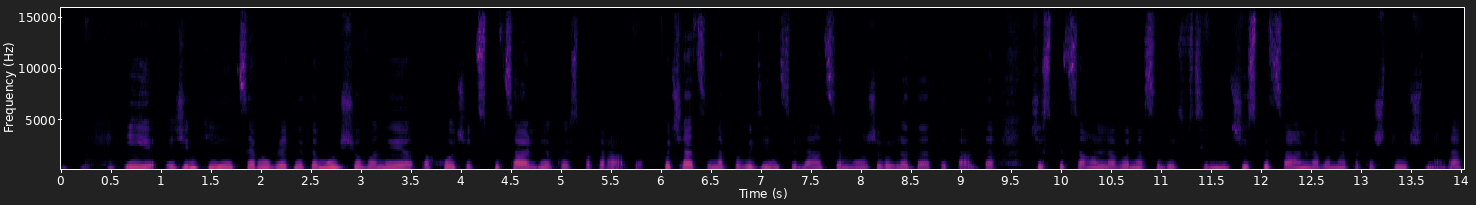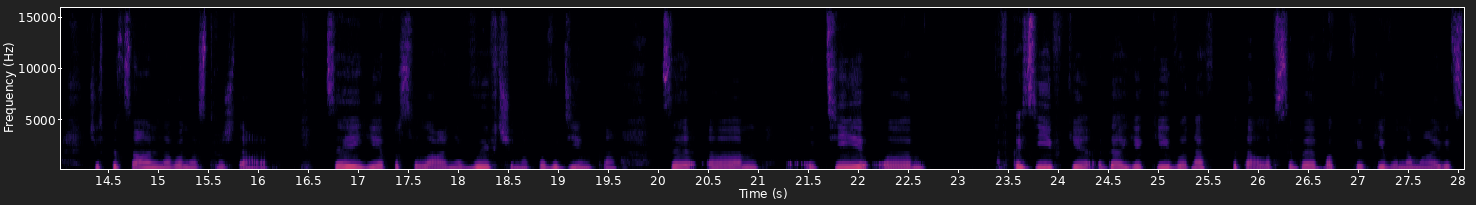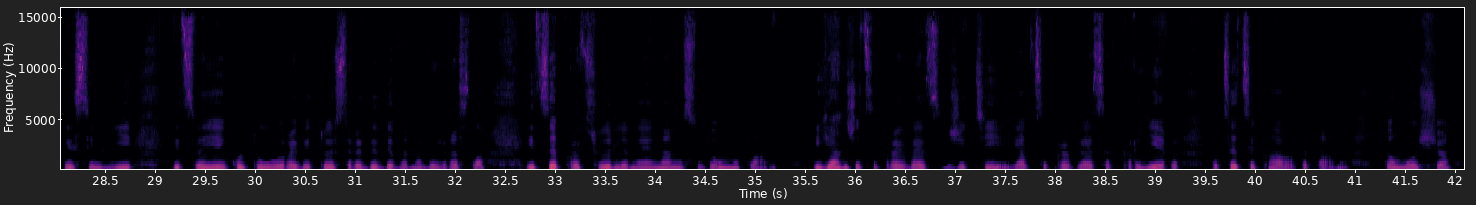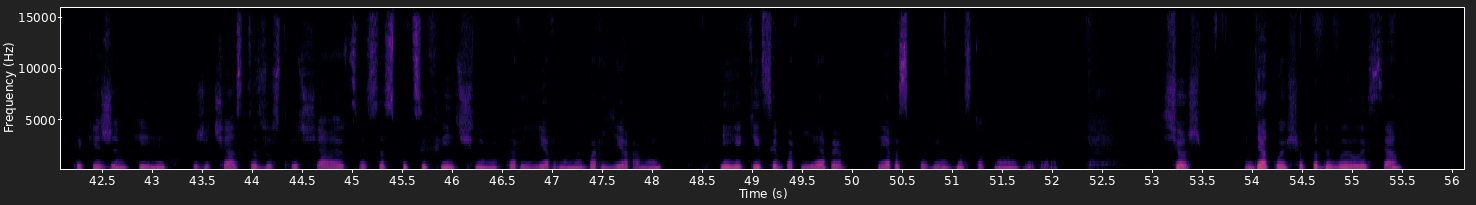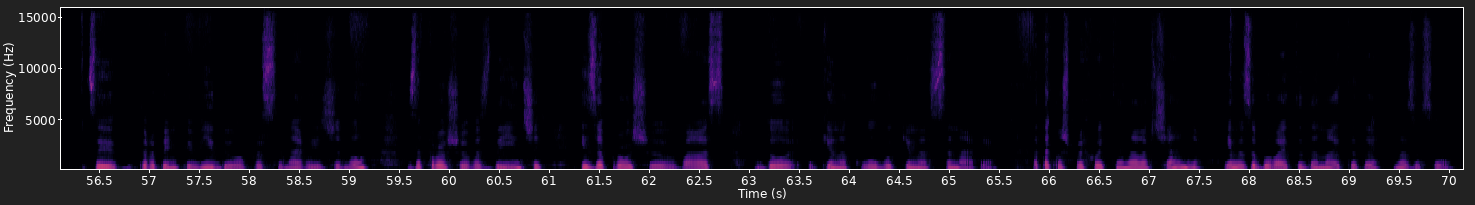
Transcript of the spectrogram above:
І жінки це роблять не тому, що вони хочуть спеціально якось покарати. Хоча це на поведінці, да, це може виглядати так, да, чи спеціально вона сидить в тіні, чи спеціально вона така штучна, да, чи спеціально вона страждає. Це є посилання, вивчена поведінка, це е, ті ем, вказівки, да, які вона впитала в себе, які вона має від своєї сім'ї, від своєї культури, від тої середи, де вона виросла, і це працює для неї на несвідомому плані. І як же це проявляється в житті, як це проявляється в кар'єрі? Оце цікаве питання, тому що такі жінки дуже часто зустрічаються зі специфічними кар'єрними бар'єрами, і які ці бар'єри я розповім в наступному відео. Що ж, дякую, що подивилися це коротеньке відео про сценарії жінок. Запрошую вас до інших і запрошую вас до кіноклубу кіносценарії. А також приходьте на навчання і не забувайте донатити на ЗСУ.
